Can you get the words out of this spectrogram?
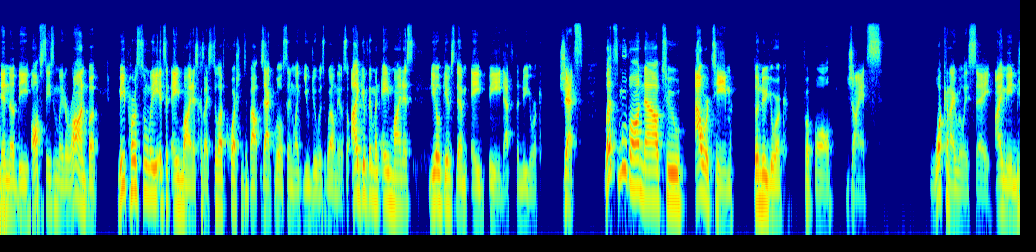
in the, the off season later on. But me personally, it's an A minus because I still have questions about Zach Wilson, like you do as well, Neil. So I give them an A minus. Neil gives them a B. That's the New York Jets. Let's move on now to our team, the New York Football Giants what can I really say? I mean,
